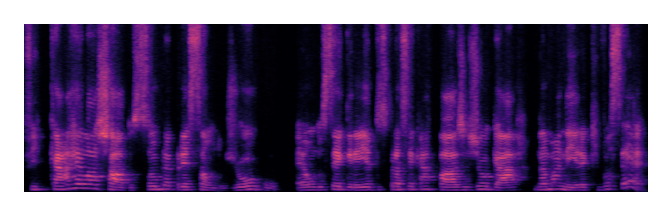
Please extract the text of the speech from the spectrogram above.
Ficar relaxado sobre a pressão do jogo é um dos segredos para ser capaz de jogar da maneira que você é.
